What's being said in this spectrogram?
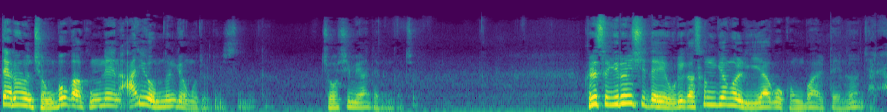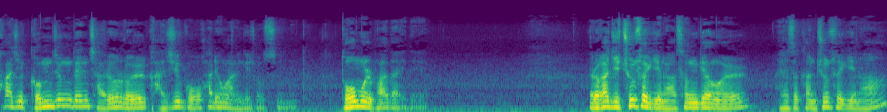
때로는 정보가 국내에는 아예 없는 경우들도 있습니다. 조심해야 되는 거죠. 그래서 이런 시대에 우리가 성경을 이해하고 공부할 때는 여러 가지 검증된 자료를 가지고 활용하는 게 좋습니다. 도움을 받아야 돼요. 여러 가지 주석이나 성경을 해석한 주석이나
